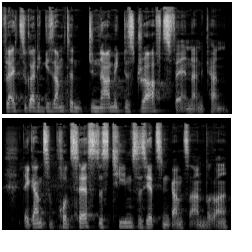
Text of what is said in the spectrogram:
Vielleicht sogar die gesamte Dynamik des Drafts verändern kann. Der ganze Prozess des Teams ist jetzt ein ganz anderer.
